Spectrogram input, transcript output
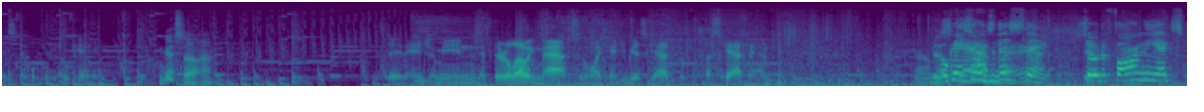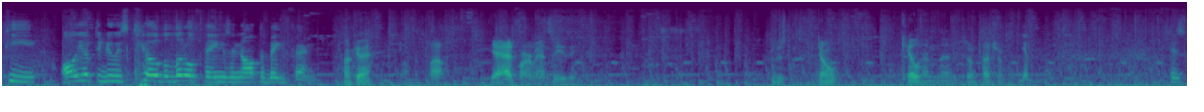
is totally okay. I guess so, huh? In this day and age, I mean, if they're allowing maps, then why can't you be a scat a scat man? This- Okay, so it's this thing. So Yeah. to farm the XP, all you have to do is kill the little things and not the big thing. Okay. Wow. Yeah, add farm, that's easy. Just don't kill him then. Just don't touch him. Yep. Because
